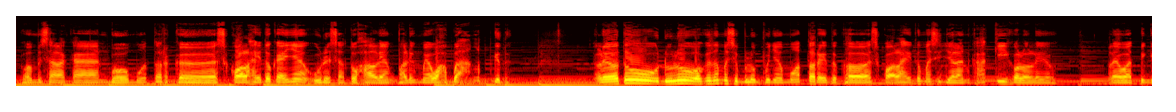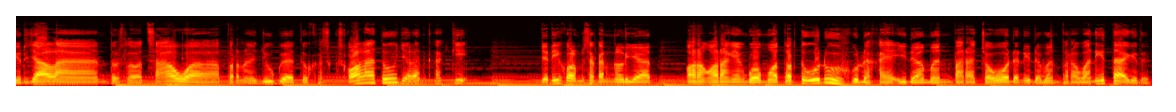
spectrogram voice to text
Kalau misalkan bawa motor ke sekolah itu kayaknya udah satu hal yang paling mewah banget gitu Leo tuh dulu waktu itu masih belum punya motor itu ke sekolah itu masih jalan kaki kalau Leo. Lewat pinggir jalan terus lewat sawah pernah juga tuh ke sekolah tuh jalan kaki. Jadi kalau misalkan ngelihat orang-orang yang bawa motor tuh udah udah kayak idaman para cowok dan idaman para wanita gitu.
